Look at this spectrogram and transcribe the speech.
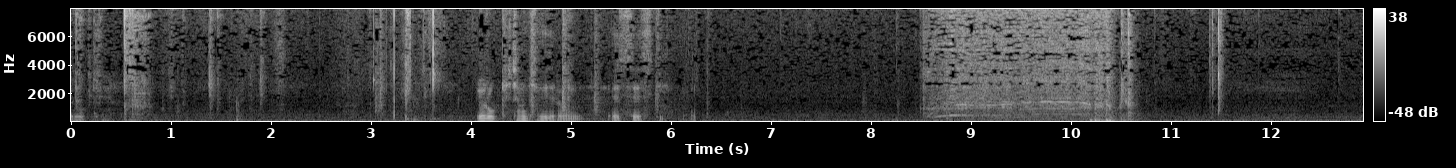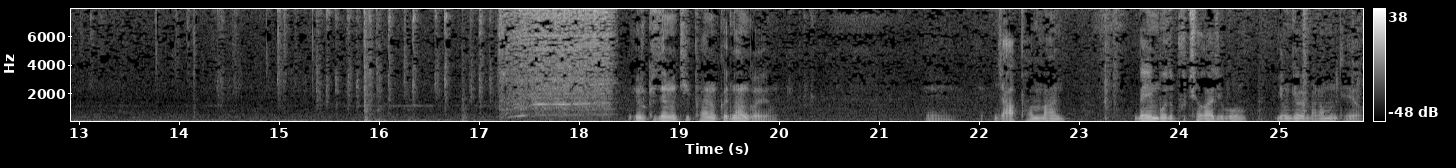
이렇게 이렇게 장착이 들어갑니다 SSD 이렇게 되면 뒷판은 끝난 거예요. 예, 이제 앞판만 메인보드 붙여가지고 연결만 하면 돼요.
